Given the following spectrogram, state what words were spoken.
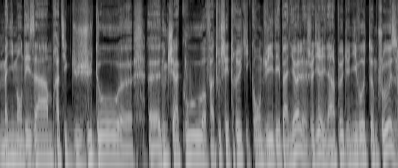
maniement des armes, pratique du judo, euh, nunchaku, enfin tous ces trucs qui conduit des bagnoles, je veux dire, il est un peu du niveau de Tom Cruise.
